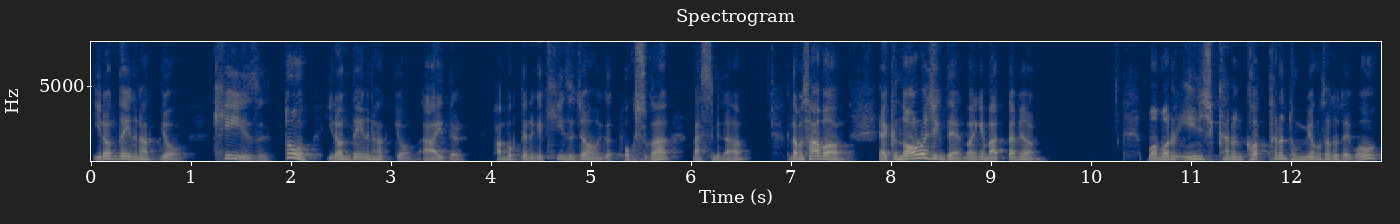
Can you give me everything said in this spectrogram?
이런 데 있는 학교. kids 또 이런 데 있는 학교. 아이들. 반복되는 게 kids죠. 이거 복수가 맞습니다. 그 다음 4번 acknowledging that 만약에 맞다면 뭐뭐를 인식하는 것 하는 동명사도 되고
